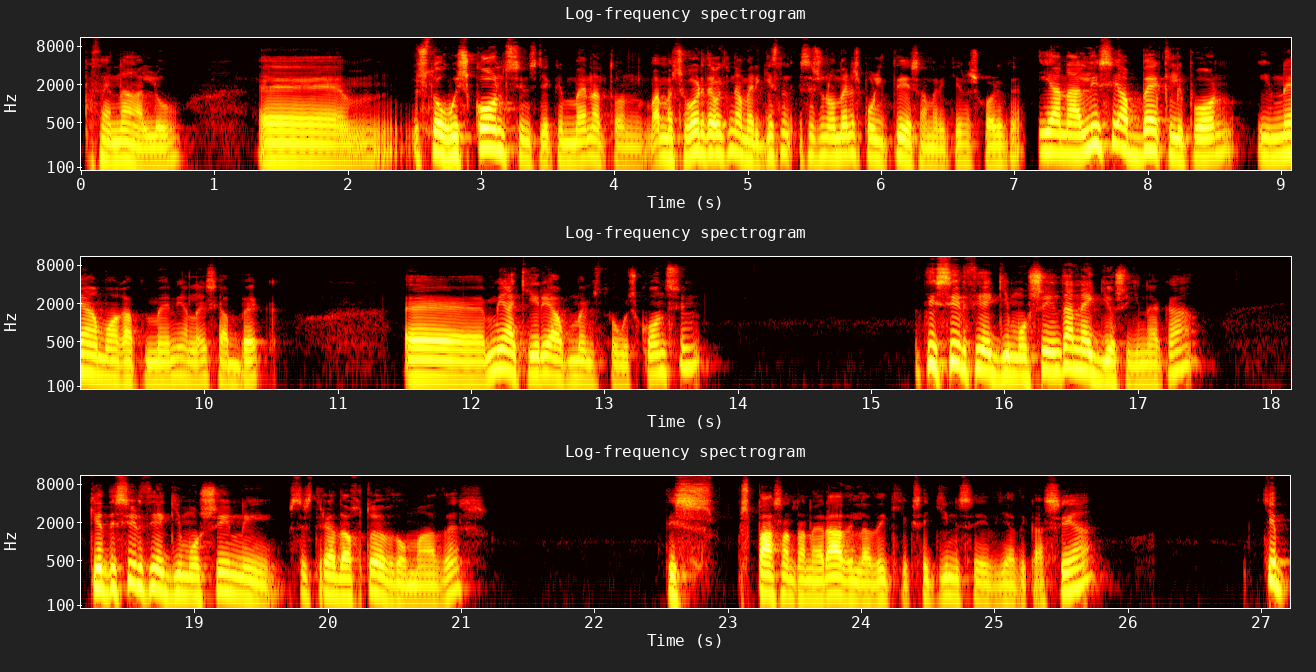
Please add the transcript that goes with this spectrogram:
πουθενά αλλού. Ε, στο Wisconsin συγκεκριμένα, τον, με συγχωρείτε, όχι στην Αμερική, στις Ηνωμένες Πολιτείες Αμερικής, με συγχωρείτε. Η Αναλύσια Μπέκ, λοιπόν, η νέα μου αγαπημένη η Αναλύσια Μπέκ, ε, μια κυρία που μένει στο Wisconsin, της ήρθε η εγκυμοσύνη, ήταν έγκυος η γυναίκα, και της ήρθε η εγκυμοσύνη στις 38 εβδομάδες, της σπάσαν τα νερά δηλαδή και ξεκίνησε η διαδικασία και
